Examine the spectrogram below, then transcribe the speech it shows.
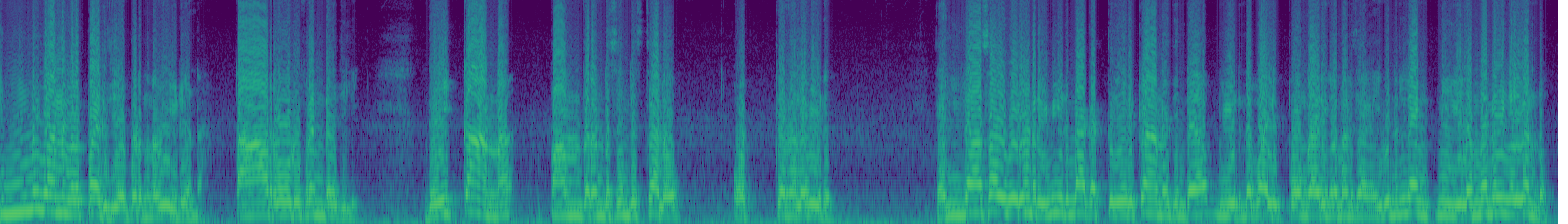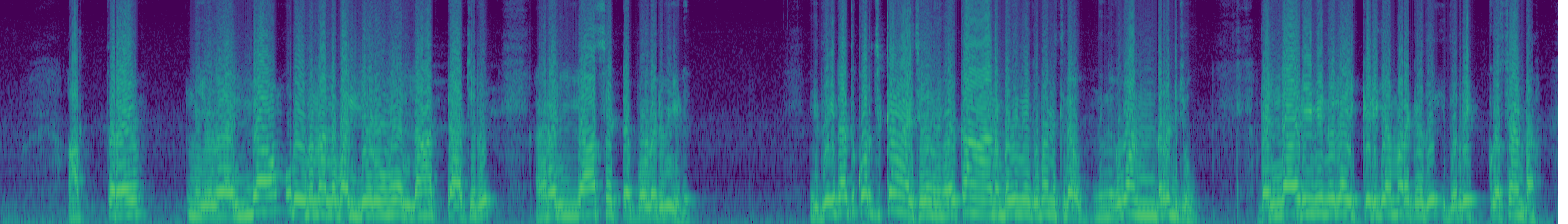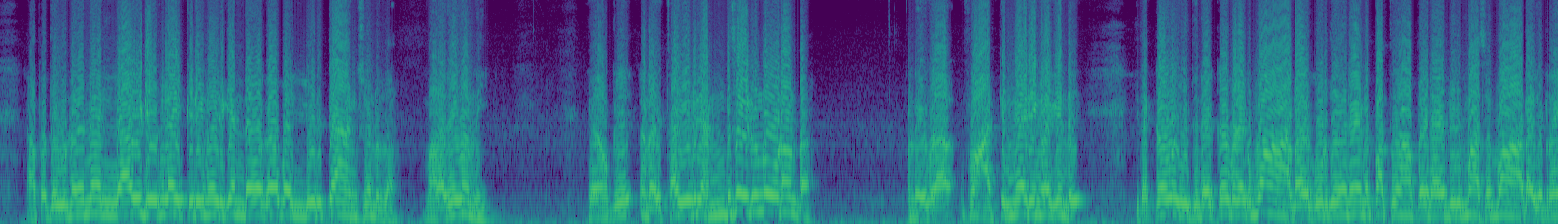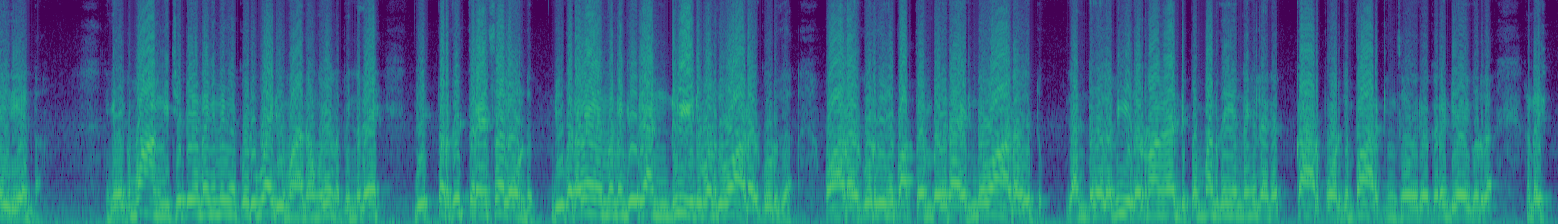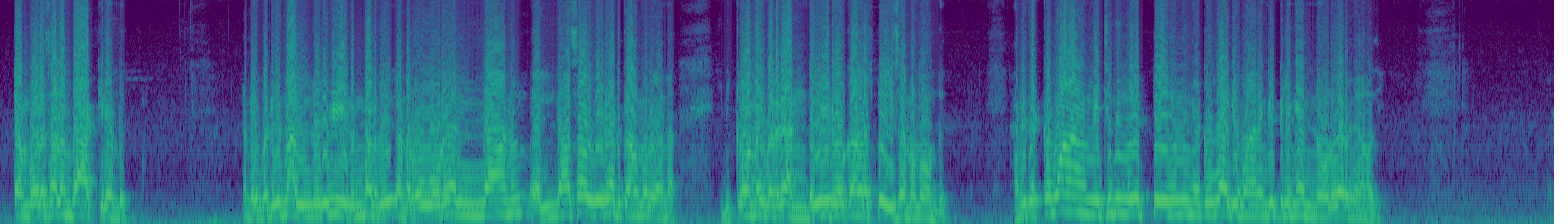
ഇന്ന് ഞാൻ നിങ്ങളെ പരിചയപ്പെടുന്ന വീട് കണ്ട. Tar road ഫ്രണ്ടേജിൽ. ദേ കാണുന്ന പന്ത്രണ്ട് സെന്റ് സ്ഥലവും ഒറ്റ നില വീടും. എല്ലാ സൗകര്യവും ഉണ്ട്. ഈ വീടിന്റെ അകത്ത് കയറി കാണുന്ന ഇതിന്റെ വീടിന്റെ വലിപ്പവും കാര്യങ്ങളും മനസ്സിലാക്കാം ഇതിന്റെ ലെങ് നീളം തന്നെ നിങ്ങൾ കണ്ടു? അത്രയും നീളം. എല്ലാം റൂമും നല്ല വലിയ റൂമും എല്ലാം അറ്റാച്ച്ഡ് അങ്ങനെ എല്ലാ സെറ്റപ്പുള്ള ഒരു വീട്. ഇത് ഇതിനകത്ത് കുറച്ച് കാഴ്ചകൾ നിങ്ങൾ കാണുമ്പോൾ നിങ്ങൾക്ക് മനസ്സിലാവും. നിങ്ങൾക്ക് വണ്ടർ അടിച്ചു പോകും. അപ്പൊ ഈ വീഡിയോ ലൈക്ക് അടിക്കാൻ മറക്കരുത്. ഇത് റിക്വസ്റ്റ് ആണ്ടാ അപ്പൊ അതുകൊണ്ട് തന്നെ എല്ലാ വീഡിയോയും ലൈക്ക് അടിക്കുന്നവർക്ക് എന്റെ വക വലിയൊരു താങ്ക്സ് ഉണ്ട് കേട്ടോ വളരെ നന്ദി. നമുക്ക് സൈഡ് രണ്ട് സൈഡും ഓടാണ്ടാ ഇവിടെ ഫ്ലാറ്റും കാര്യങ്ങളൊക്കെ ഉണ്ട്. ഇതൊക്കെ ഇതിന്റെയൊക്കെ ഇവിടെയൊക്കെ വാടക കൊടുത്തതിനാണ് പത്ത് നാൽപ്പതിനായിരം ഒരു മാസം വാടക കിട്ടുന്ന ഏരിയ ഉണ്ടാ. ഇതൊക്കെ വാങ്ങിച്ചിട്ടുണ്ടെങ്കിൽ നിങ്ങൾക്ക് ഒരു വരുമാനവും കൂടിയാണ്. പിന്നെ ഇപ്പുറത്ത് ഇത്രയും സ്ഥലമുണ്ട്. ഇവിടെ വേണമെന്നുണ്ടെങ്കിൽ രണ്ട് വീട് പണിത് വാടക കൊടുക്കുക. വാടക കൊടുത്ത് കഴിഞ്ഞാൽ പത്ത് എൺപതിനായിരം രൂപ വാടക കിട്ടും. രണ്ട് നില വീട് ഇടണം അടിപ്പം പണിത് കഴിഞ്ഞിട്ടുണ്ടെങ്കിൽ അതിന്റെ കാർ പോർച്ചും പാർക്കിംഗ് സൗകര്യം ഒക്കെ റെഡി ആയി കൊടുക്കുക. കണ്ട ഇഷ്ടം പോലെ സ്ഥലം ബാക്കിലുണ്ട്. കണ്ട ഇവിടെ നല്ലൊരു വീടും പണിത്. കണ്ട റോഡ് എല്ലാനും എല്ലാ സൗകര്യവും എടുത്താണെന്നുള്ളത് കണ്ട എനിക്ക് തോന്നുന്നു ഇവിടെ രണ്ട് വീട് വെക്കാനുള്ള സ്പേസ് ഉണ്ടെന്നുണ്ട്. കാരണം ഇതൊക്കെ വാങ്ങിച്ച് നിങ്ങൾ ഇട്ട് കഴിഞ്ഞാൽ നിങ്ങൾക്ക് വരുമാനം കിട്ടില്ലെങ്കിൽ എന്നോട് പറഞ്ഞാൽ മതി.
